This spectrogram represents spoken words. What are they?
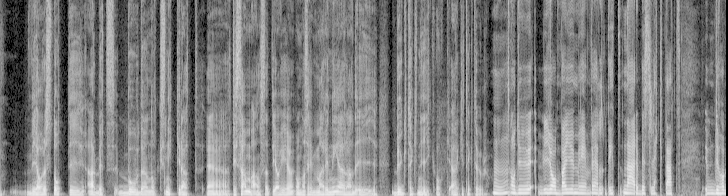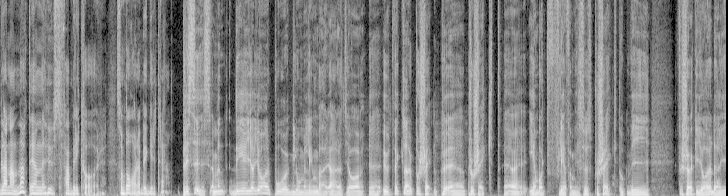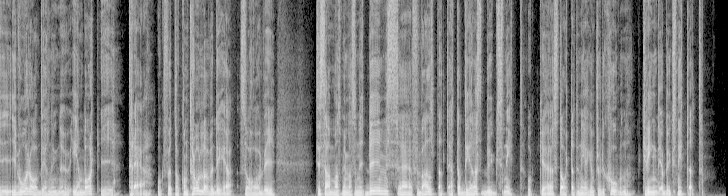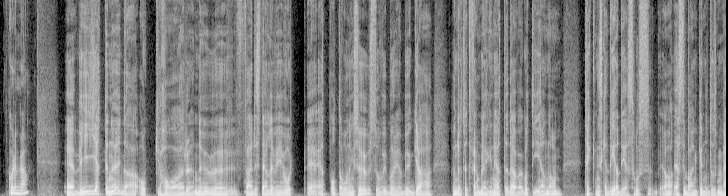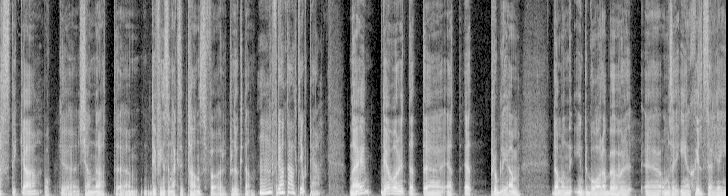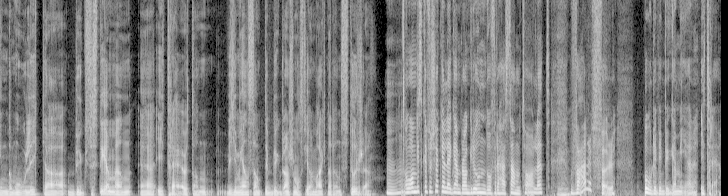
vi har stått i arbetsboden och snickrat eh, tillsammans. Så att jag är, om man säger, marinerad i byggteknik och arkitektur. Mm, och du jobbar ju med väldigt närbesläktat. Du har bland annat en husfabrikör som bara bygger i trä. Precis, men det jag gör på Glommen Lindberg är att jag eh, utvecklar projekt, eh, projekt eh, enbart flerfamiljshusprojekt och vi försöker göra det i, i vår avdelning nu enbart i trä. Och för att ta kontroll över det så har vi tillsammans med Masonite Beams eh, förvaltat ett av deras byggsnitt och eh, startat en egen produktion kring det byggsnittet. Går den bra? Eh, vi är jättenöjda och har nu färdigställer vi vårt ett åttavåningshus och vi börjar bygga 135 lägenheter där vi har gått igenom tekniska DDs hos ja, SE-banken och Domestica och eh, känner att eh, det finns en acceptans för produkten. Mm, för det har inte alltid gjort det? Nej, det har varit ett, eh, ett, ett problem där man inte bara behöver, eh, om man säger enskilt, sälja in de olika byggsystemen eh, i trä utan vi gemensamt i byggbranschen måste göra marknaden större. Mm. Och om vi ska försöka lägga en bra grund då för det här samtalet, mm. varför borde vi bygga mer i trä?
